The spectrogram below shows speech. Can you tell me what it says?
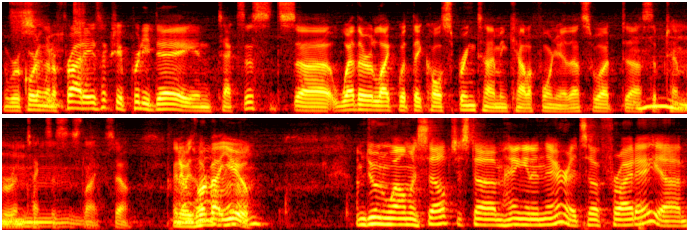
We're recording Sweet. on a Friday. It's actually a pretty day in Texas. It's uh, weather like what they call springtime in California. That's what uh, mm. September in Texas is like. So, Anyways, what about you? I'm doing well myself, just um, hanging in there. It's a Friday. Uh,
